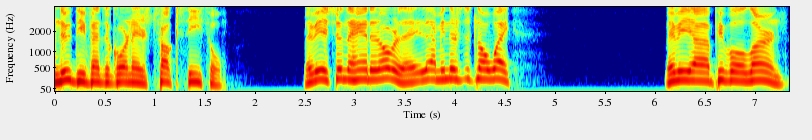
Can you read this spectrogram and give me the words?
New defensive coordinator is Chuck Cecil. Maybe they shouldn't have handed over. I mean, there's just no way. Maybe uh, people will learn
